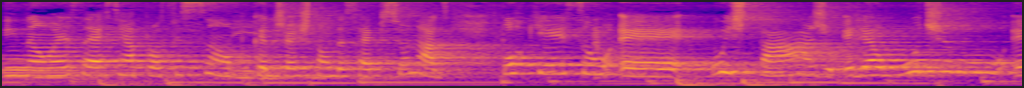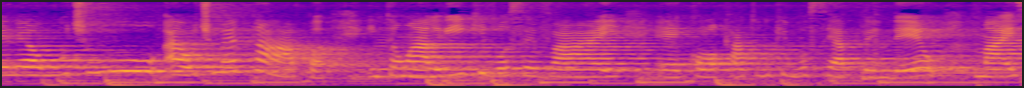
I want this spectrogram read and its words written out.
e não exercem a profissão, porque eles já estão decepcionados. Porque são, é, o estágio, ele é o último, ele é o último, a última etapa. Então, ali que você vai é, colocar tudo que você aprendeu, mas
